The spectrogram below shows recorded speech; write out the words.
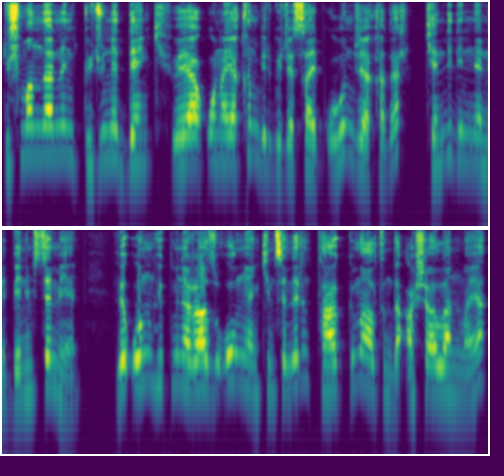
düşmanlarının gücüne denk veya ona yakın bir güce sahip oluncaya kadar kendi dinlerini benimsemeyen ve onun hükmüne razı olmayan kimselerin tahakkümü altında aşağılanmaya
